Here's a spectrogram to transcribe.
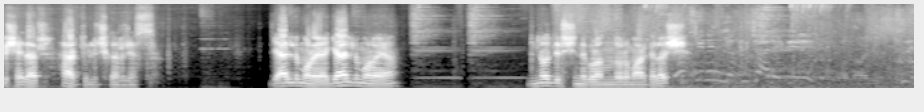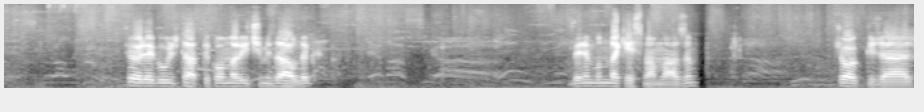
bir şeyler her türlü çıkaracağız. Geldim oraya, geldim oraya. Nedir şimdi buranın durumu arkadaş? Şöyle bir ulti attık. Onları içimize aldık. Benim bunu da kesmem lazım. Çok güzel.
